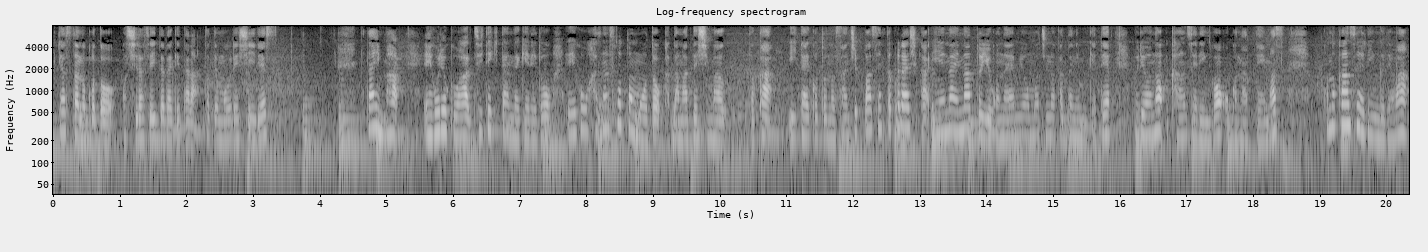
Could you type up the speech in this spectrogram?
キャストのことをお知らせいただけたらとても嬉しいです。ただいま英語力はついてきたんだけれど英語を話そうと思うと固まってしまうとか言いたいことの30%くらいしか言えないなというお悩みをお持ちの方に向けて無料のカウンセリングを行っています。このカウンセリングでは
